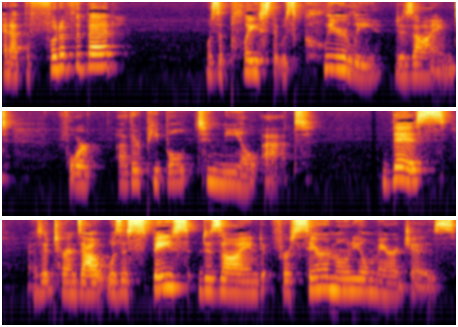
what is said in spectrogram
And at the foot of the bed was a place that was clearly designed for other people to kneel at. This, as it turns out, was a space designed for ceremonial marriages,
